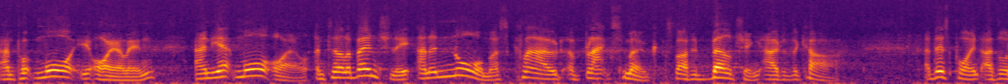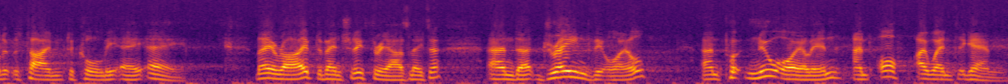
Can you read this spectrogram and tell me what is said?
and put more oil in and yet more oil until eventually an enormous cloud of black smoke started belching out of the car. At this point, I thought it was time to call the AA. They arrived eventually, three hours later, and uh, drained the oil and put new oil in, and off I went again.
